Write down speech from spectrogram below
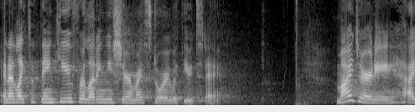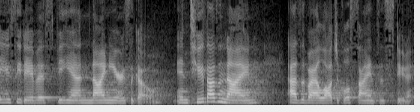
and I'd like to thank you for letting me share my story with you today. My journey at UC Davis began nine years ago, in 2009, as a biological sciences student.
